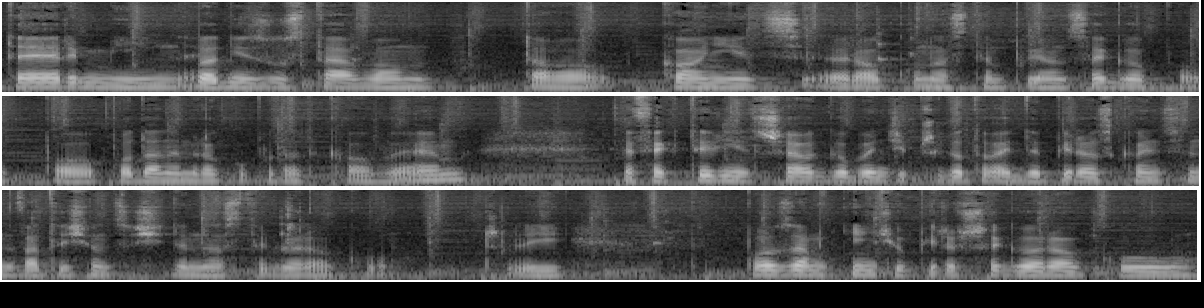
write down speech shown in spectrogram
termin zgodnie z ustawą to koniec roku następującego po, po, po danym roku podatkowym, efektywnie trzeba go będzie przygotować dopiero z końcem 2017 roku, czyli po zamknięciu pierwszego roku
